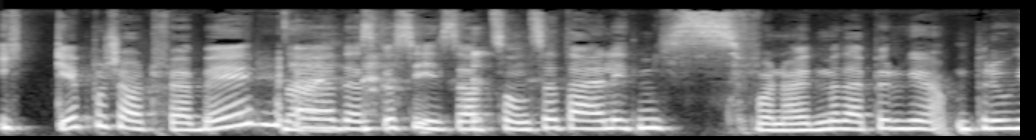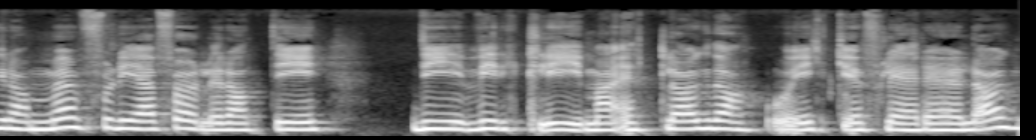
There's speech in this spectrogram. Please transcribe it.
ikke på Chartfeber. Eh, Det skal sies at sånn sett er jeg litt misfornøyd med det program programmet, fordi jeg føler at de, de virkelig gir meg ett lag, da, og ikke flere lag.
